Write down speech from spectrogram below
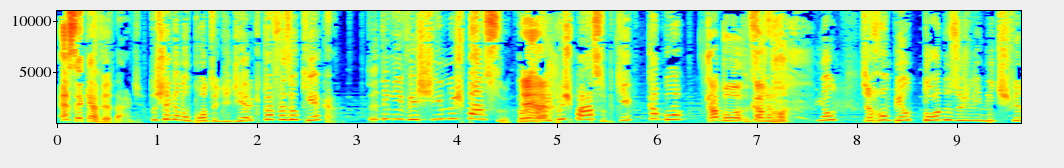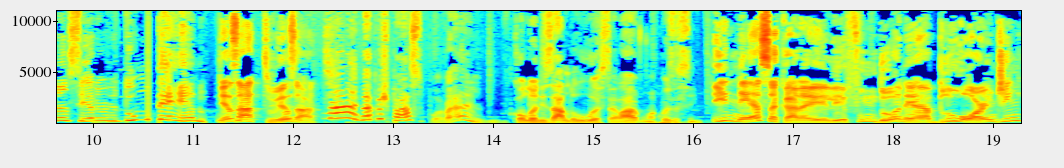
Essa é que é a verdade. Tu chega num ponto de dinheiro que tu vai fazer o quê, cara? Tu tem que investir no espaço. Pra, É. pra ir pro espaço, porque acabou. Acabou, Você acabou. Já rompeu, já rompeu todos os limites financeiros do terreno. Exato, Entendeu? exato. Ah, vai pro espaço, pô. Vai colonizar a lua, sei lá, alguma coisa assim. E nessa, cara, ele fundou, né, a Blue Origin,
